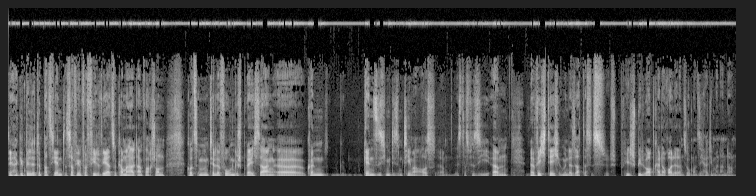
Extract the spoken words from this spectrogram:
der gebildete Patient ist auf jeden Fall viel wert. So kann man halt einfach schon kurz im Telefongespräch sagen, äh, können kennen Sie sich mit diesem Thema aus? Ähm, ist das für Sie ähm, äh, wichtig? Und wenn er sagt, das ist, spielt, spielt überhaupt keine Rolle, dann sucht man sich halt jemand anderen.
